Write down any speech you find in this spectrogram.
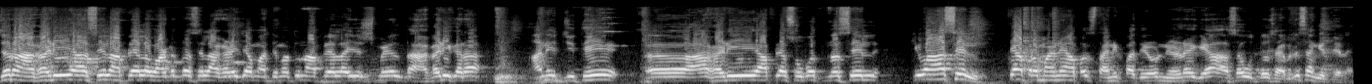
जर आघाडी असेल आपल्याला वाटत असेल आघाडीच्या माध्यमातून आपल्याला यश मिळेल तर आघाडी करा. आणि जिथे आघाडी आपल्यासोबत नसेल किंवा असेल त्याप्रमाणे आपण स्थानिक पातळीवर निर्णय घ्या असं उद्धव साहेबांनी सांगितलेलं आहे.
